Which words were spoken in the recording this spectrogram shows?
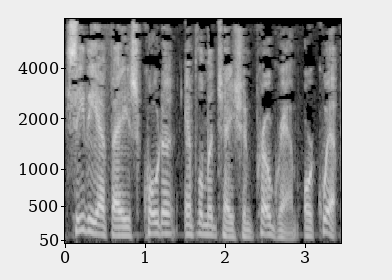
CDFA's Quota Implementation Program, or QIP.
